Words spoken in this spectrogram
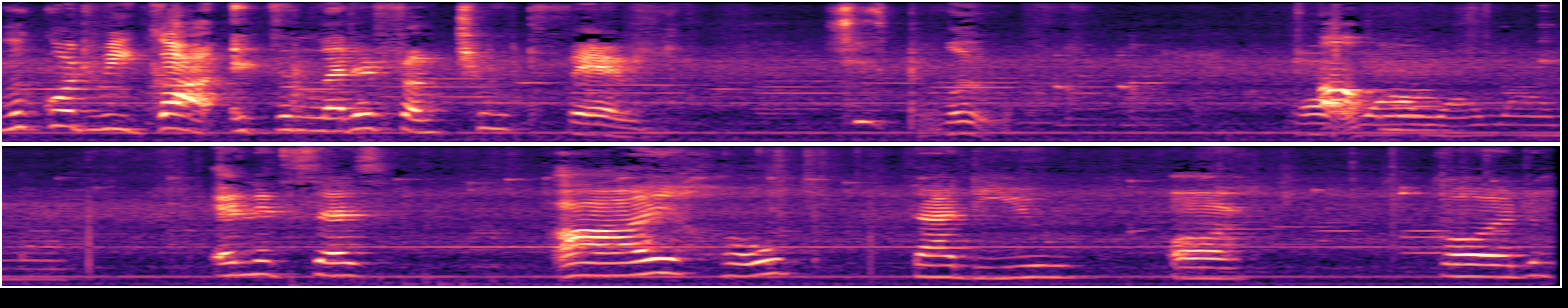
Look what we got. It's a letter from Tooth Fairy. She's blue. Wah, oh. wah, wah, wah, wah. And it says, I hope that you are good,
